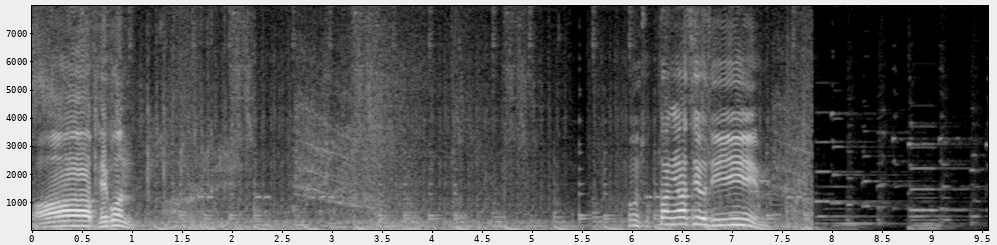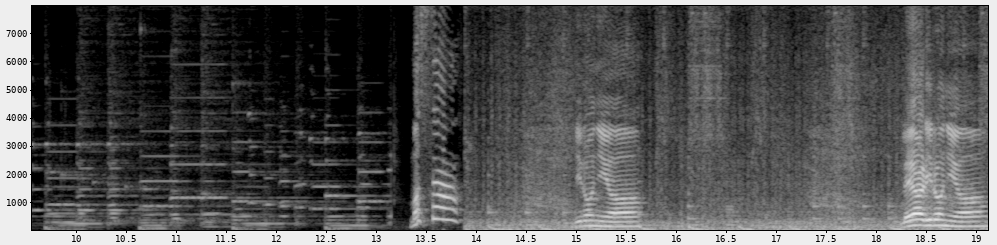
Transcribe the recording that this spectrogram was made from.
아 100원 형 적당히 하세요 님. 마싸 1원이요. 레알 1원이요.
